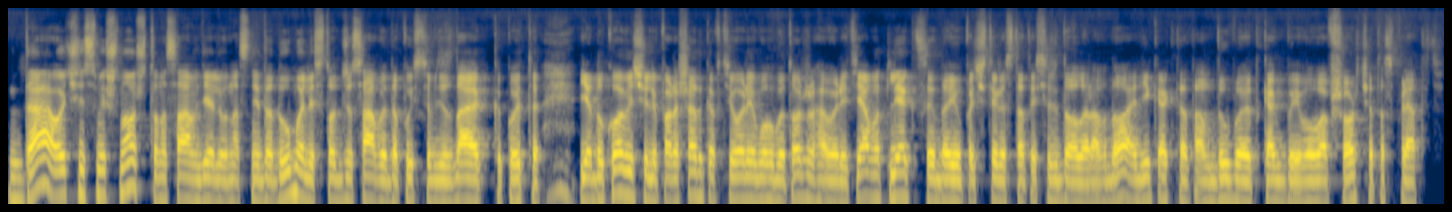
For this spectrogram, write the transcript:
Да, очень смешно, что на самом деле у нас не додумались. Тот же самый, допустим, не знаю, какой-то Ядукович или Порошенко в теории мог бы тоже говорить, я вот лекции даю по 400 тысяч долларов, но они как-то там думают, как бы его в офшор что-то спрятать.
